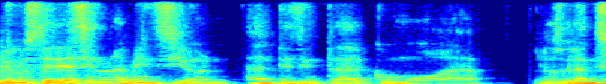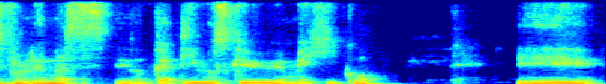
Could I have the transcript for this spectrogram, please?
me gustaría hacer una mención antes de entrar como a los grandes problemas educativos que vive México. Eh,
